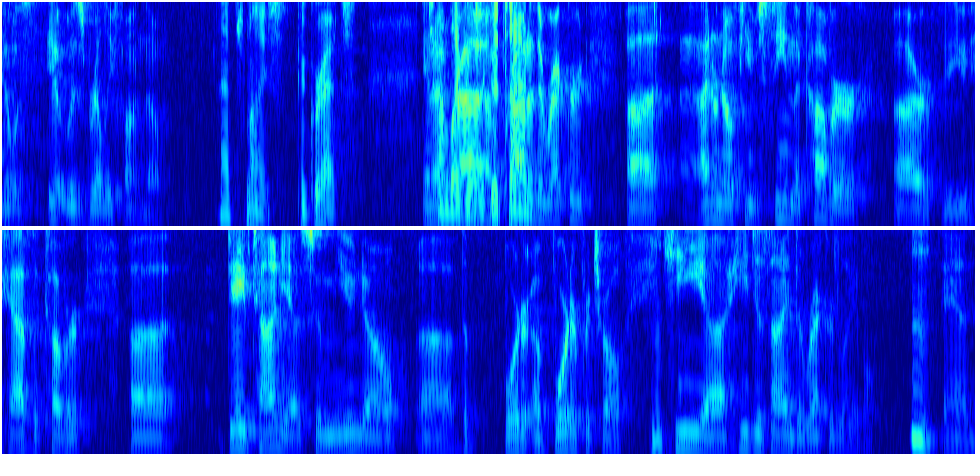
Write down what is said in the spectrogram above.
it was it was really fun though. that's nice. Congrats. And Sound I'm like it was a good I'm proud of the record. Uh, I don't know if you've seen the cover or if you have the cover. Uh, Dave Tanyas, whom you know, uh, the border of Border Patrol, Hmm. he uh, he designed the record label and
